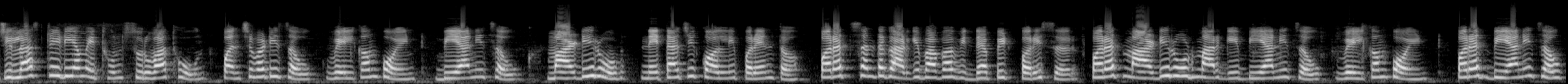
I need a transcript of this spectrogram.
जिल्हा स्टेडियम येथून सुरुवात होऊन Panchavati Chowk welcome point Biyani Chowk Mardi road Netaji कॉलनीपर्यंत परत संत गाडगेबाबा विद्यापीठ परिसर परत मार्डी रोड मार्गे बियाणी चौक वेलकम पॉइंट परत बियाणी चौक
